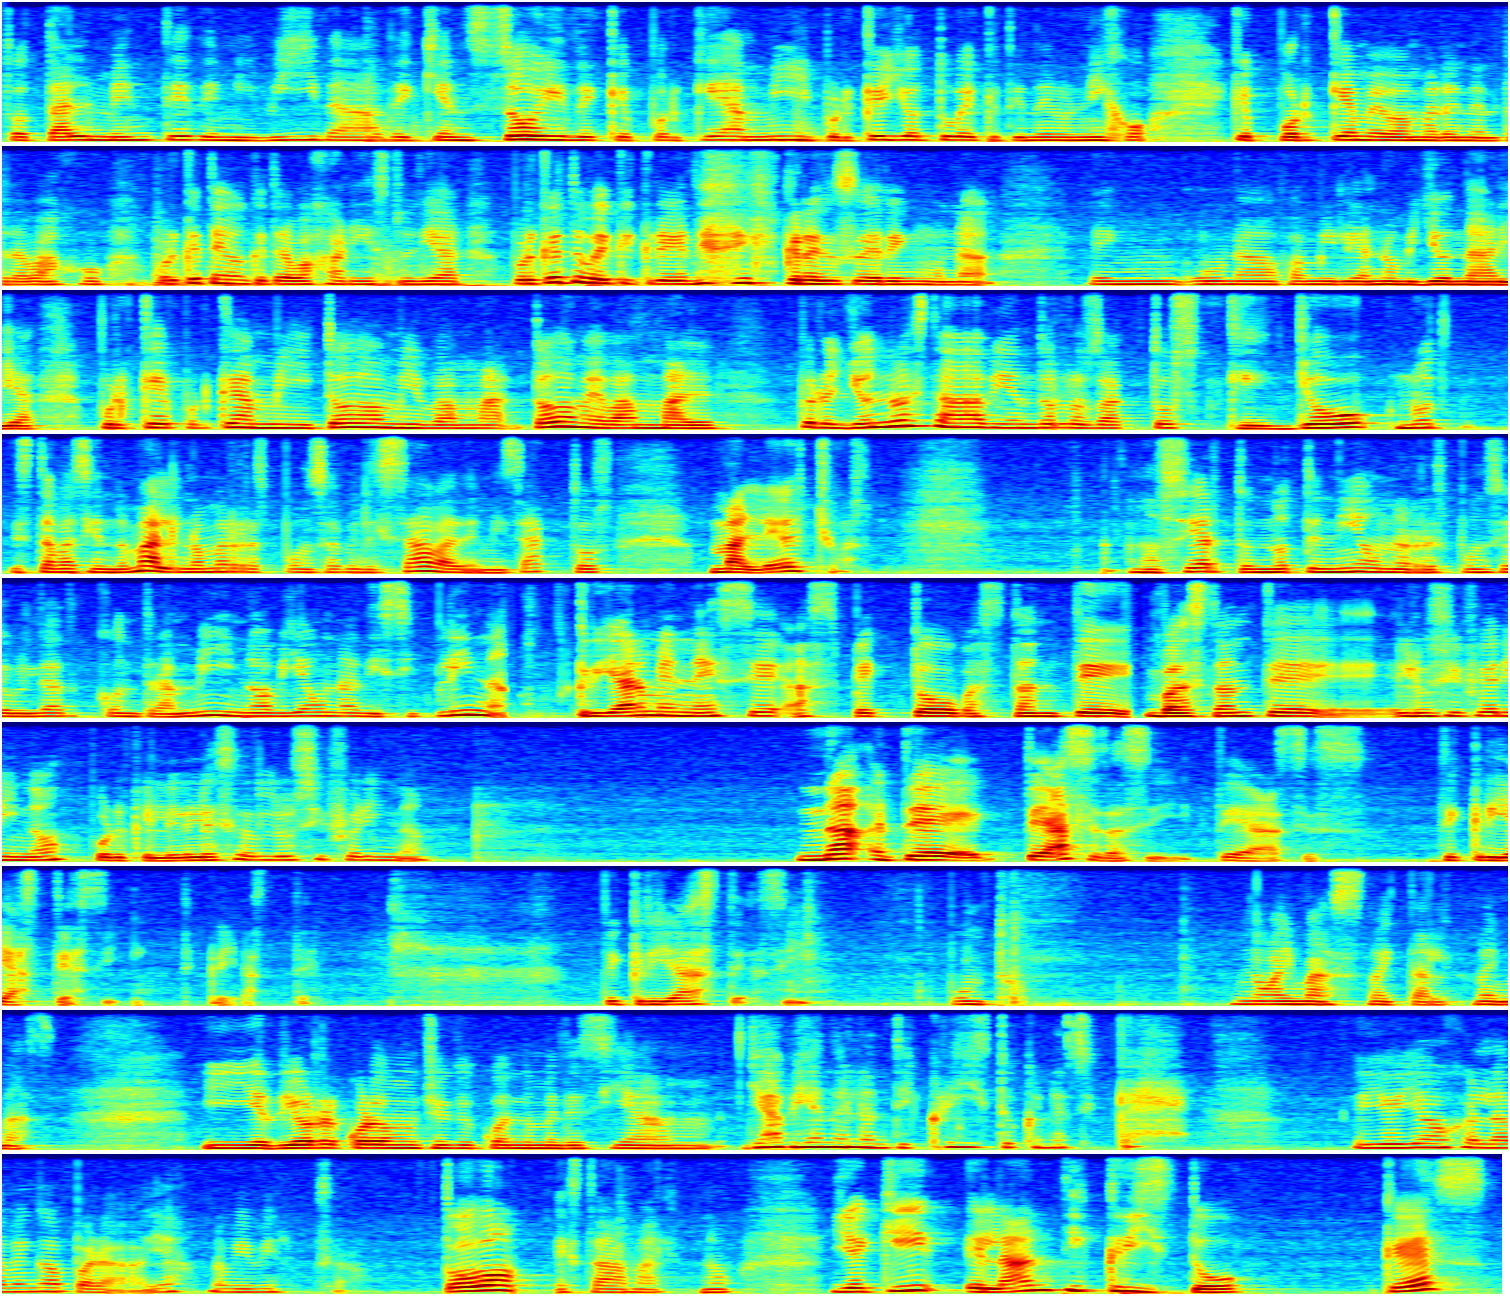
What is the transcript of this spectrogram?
totalmente de mi vida, de quién soy, de que por qué a mí, por qué yo tuve que tener un hijo, que por qué me va mal en el trabajo, por qué tengo que trabajar y estudiar, por qué tuve que crecer en una en una familia no millonaria, por qué, por qué a mí todo me va mal, todo me va mal, pero yo no estaba viendo los actos que yo no estaba haciendo mal, no me responsabilizaba de mis actos mal hechos. ¿No es cierto? No tenía una responsabilidad contra mí, no había una disciplina. Criarme en ese aspecto bastante, bastante luciferino, porque la iglesia es luciferina, te, te haces así, te haces, te criaste así, te criaste, te criaste así, punto. No hay más, no hay tal, no hay más. Y yo recuerdo mucho que cuando me decían, ya viene el anticristo, que no sé qué. Y yo ya ojalá venga para ya no vivir. Todo estaba mal, ¿no? Y aquí el anticristo, ¿qué es?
